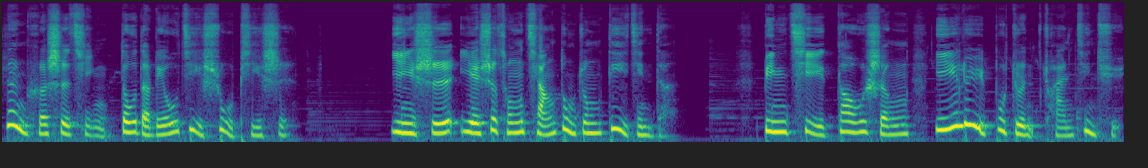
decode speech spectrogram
任何事情都得刘继树批示，饮食也是从墙洞中递进的，兵器、刀绳一律不准传进去。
